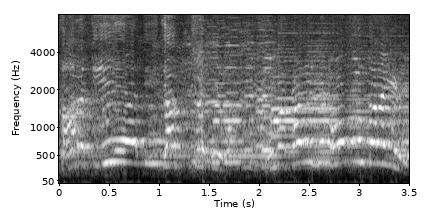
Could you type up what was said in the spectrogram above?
ಸಾರಥಿ ಅತಿ ಜಾತ್ರೆ ನಿಮ್ಮ ಕೈಯಲ್ಲಿ ಹೋಗುವಂತಾಗಿದೆ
